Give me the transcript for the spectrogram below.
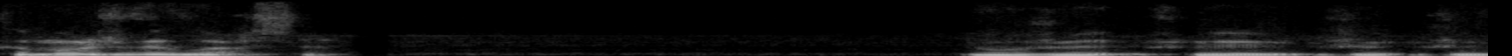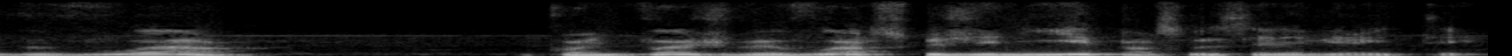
Comment je veux voir ça? Donc je, je, veux voir, encore une fois, je veux voir ce que j'ai nié parce que c'est la vérité.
